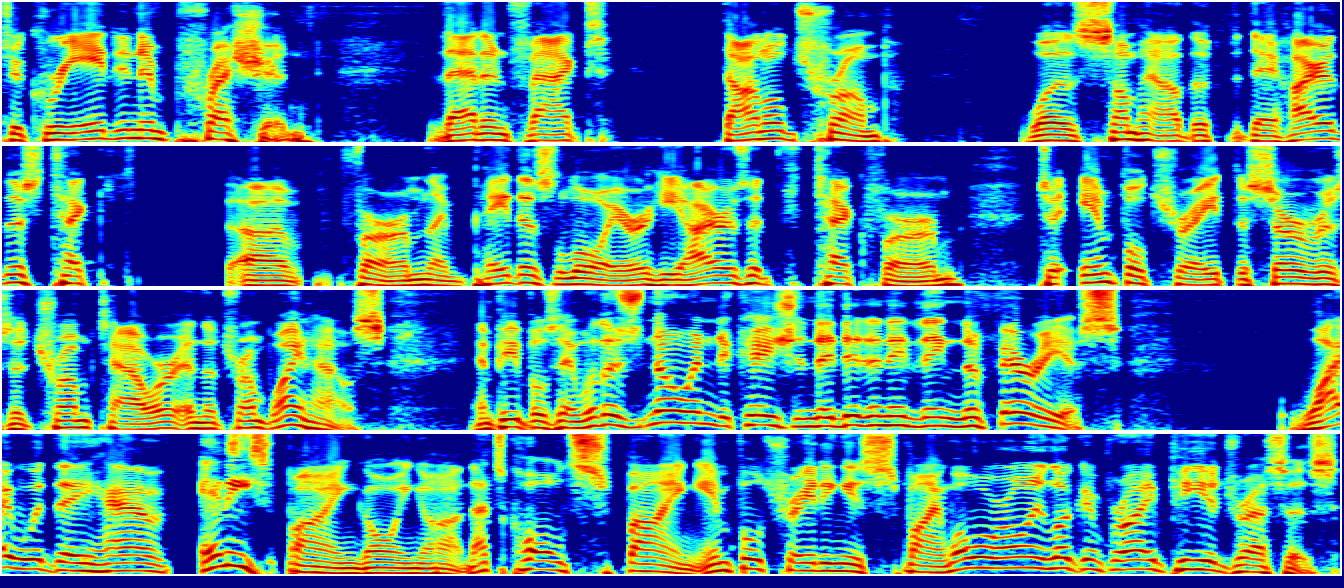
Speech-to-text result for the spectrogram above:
to create an impression that in fact Donald Trump was somehow the, they hired this tech uh, firm. They pay this lawyer. He hires a tech firm to infiltrate the servers at Trump Tower and the Trump White House. And people say, well, there's no indication they did anything nefarious. Why would they have any spying going on? That's called spying. Infiltrating is spying. Well, we're only looking for IP addresses.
